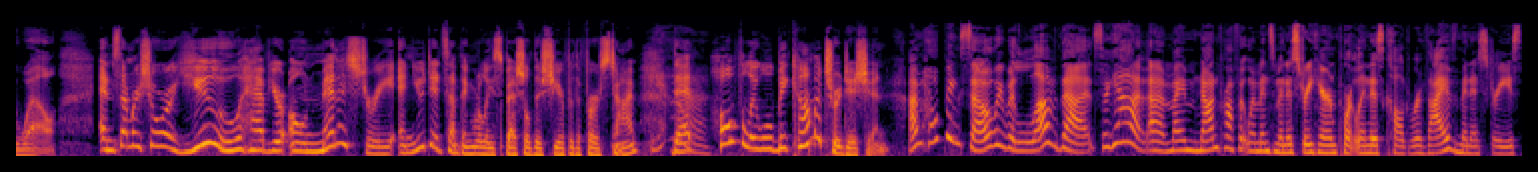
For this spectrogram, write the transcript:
well. And Summer Shore, you have your own ministry and you did something really special this year for the first time that hopefully will become a tradition. I'm hoping so. We would love that. So, yeah, uh, my nonprofit women's ministry here in Portland is called Revive Ministries.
